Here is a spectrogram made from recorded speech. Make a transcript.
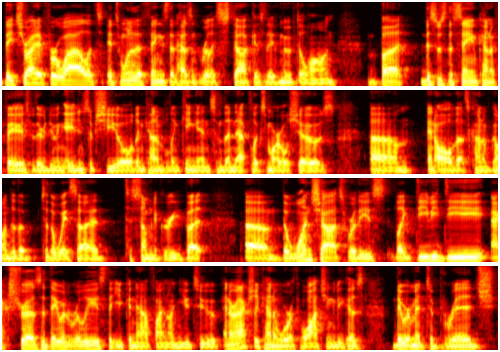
they tried it for a while. It's it's one of the things that hasn't really stuck as they've moved along. But this was the same kind of phase where they were doing Agents of Shield and kind of linking in some of the Netflix Marvel shows, um, and all of that's kind of gone to the to the wayside to some degree. But um, the one shots were these like DVD extras that they would release that you can now find on YouTube and are actually kind of worth watching because they were meant to bridge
